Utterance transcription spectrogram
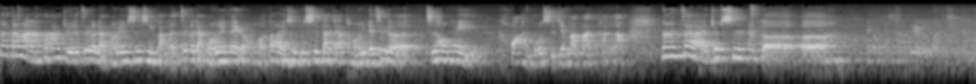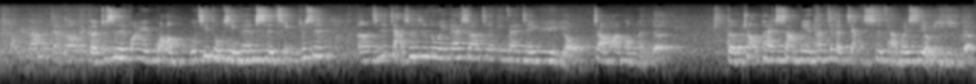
那当然了，大家觉得这个两公约施行法的这个两公约内容后，到底是不是大家同意的？这个之后可以。花很多时间慢慢谈啦。那再来就是那个呃，刚刚讲到那个就是关于光无期徒刑这件事情，就是呃，其实假设制度应该是要建立在监狱有教化功能的的状态上面，那这个假释才会是有意义的。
